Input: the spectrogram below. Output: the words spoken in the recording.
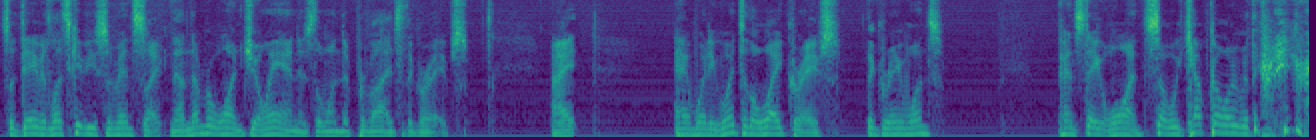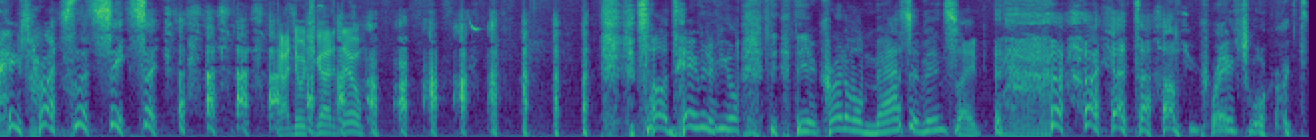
So, David, let's give you some insight. Now, number one, Joanne is the one that provides the grapes. All right. And when he went to the white grapes, the green ones, Penn State won. So we kept going with the green grapes the rest of the season. gotta do what you gotta do. so, David, if you the, the incredible, massive insight into how the grapes worked,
